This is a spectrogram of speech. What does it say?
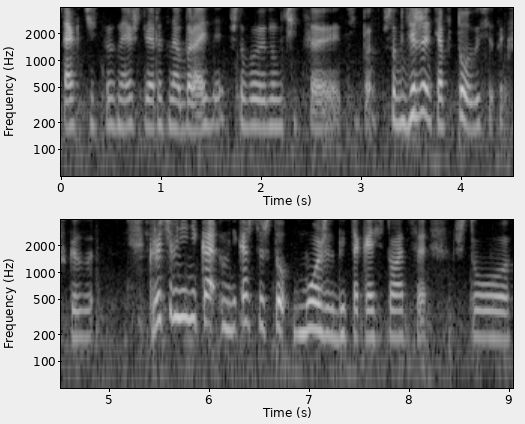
Так чисто, знаешь, для разнообразия, чтобы научиться, типа, чтобы держать себя в тонусе, так сказать. Короче, мне, не, мне кажется, что может быть такая ситуация, что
